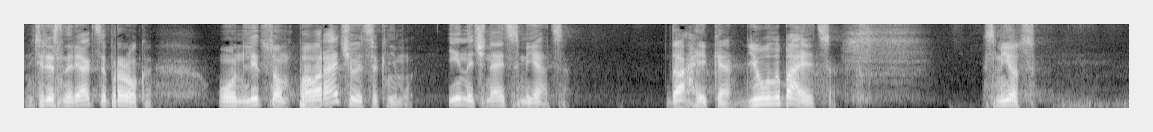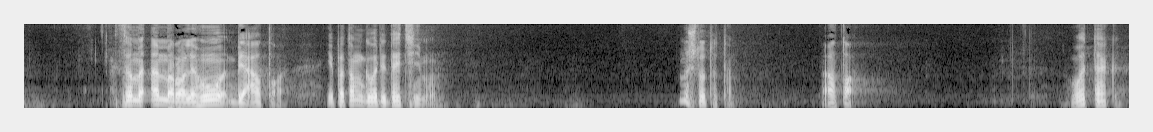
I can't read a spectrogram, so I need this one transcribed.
Интересная реакция пророка. Он лицом поворачивается к нему и начинает смеяться. Дахика, не улыбается, смеется. И потом говорит, дайте ему. Ну что-то там. Ата. Вот так.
